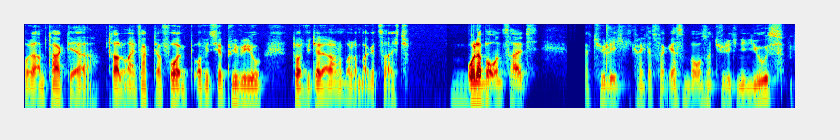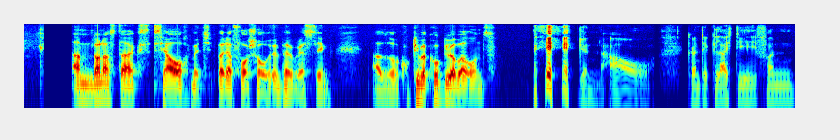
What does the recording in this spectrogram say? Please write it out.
oder am Tag der Strahlung, einen Tag davor im offiziellen Preview. Dort wird er dann auch nochmal noch mal gezeigt. Hm. Oder bei uns halt, natürlich, wie kann ich das vergessen, bei uns natürlich in den News. Am Donnerstag ist ja auch mit bei der Vorschau Impact Wrestling. Also guckt lieber, guckt lieber bei uns. genau. Könnt ihr gleich die von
